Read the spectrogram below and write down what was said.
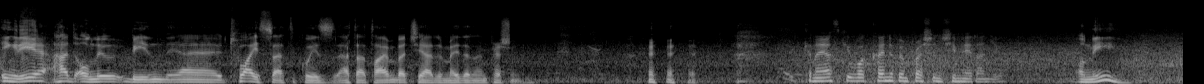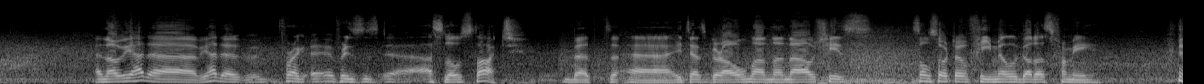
Ingrid had only been uh, twice at the quiz at that time, but she had made an impression. Can I ask you what kind of impression she made on you? On me? And now we had a we had a for uh, for instance uh, a slow start, but uh, it has grown and uh, now she's some sort of female goddess for me.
